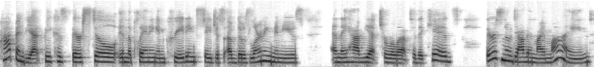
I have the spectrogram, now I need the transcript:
happened yet because they're still in the planning and creating stages of those learning menus and they have yet to roll out to the kids, there's no doubt in my mind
